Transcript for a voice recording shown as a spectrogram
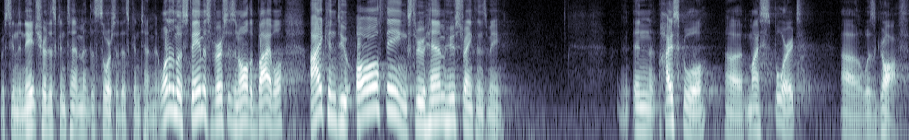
We've seen the nature of this contentment, the source of this contentment. One of the most famous verses in all the Bible I can do all things through him who strengthens me. In high school, uh, my sport uh, was golf.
